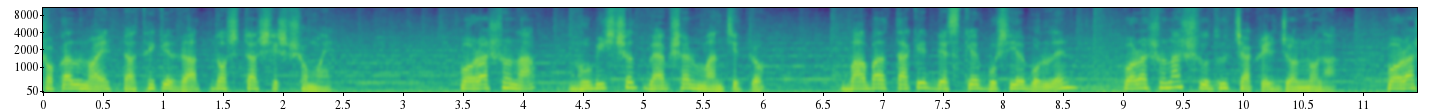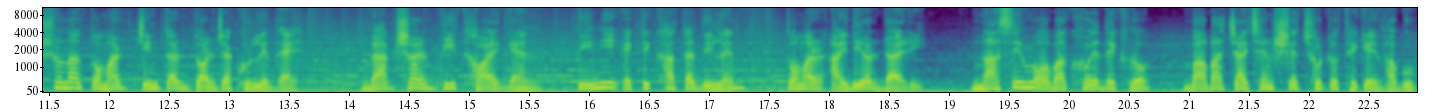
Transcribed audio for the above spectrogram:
সকাল নয়টা থেকে রাত দশটা শেষ সময়। পড়াশোনা, ভবিষ্যৎ ব্যবসার মানচিত্র। বাবা তাকে ডেস্কে বসিয়ে বললেন, পড়াশোনা শুধু চাকরির জন্য না, পড়াশোনা তোমার চিন্তার দরজা খুলে দেয়। ব্যবসার ভিত হয় জ্ঞান। তিনি একটি খাতা দিলেন, তোমার আইডিয়ার ডায়েরি। নাসিম অবাক হয়ে দেখল, বাবা চাইছেন সে ছোট থেকে ভাবুক।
